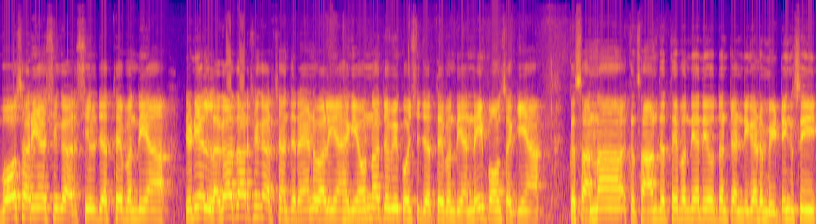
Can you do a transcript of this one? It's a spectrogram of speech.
ਬਹੁਤ ਸਾਰੀਆਂ ਸੰਘਰਸ਼ੀਲ ਜਥੇਬੰਦੀਆਂ ਜਿਹੜੀਆਂ ਲਗਾਤਾਰ ਸੰਘਰਸ਼ਾਂ 'ਚ ਰਹਿਣ ਵਾਲੀਆਂ ਹੈਗੀਆਂ ਉਹਨਾਂ 'ਚੋਂ ਵੀ ਕੁਝ ਜਥੇਬੰਦੀਆਂ ਨਹੀਂ ਪਹੁੰਚ ਸਕੀਆਂ। ਕਿਸਾਨਾਂ ਕਿਸਾਨ ਜਥੇਬੰਦੀਆਂ ਦੀ ਉਸ ਦਿਨ ਚੰਡੀਗੜ੍ਹ ਮੀਟਿੰਗ ਸੀ।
